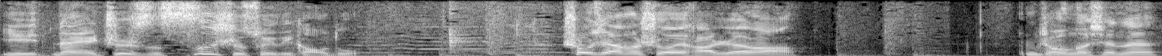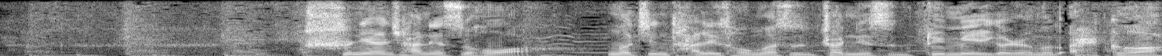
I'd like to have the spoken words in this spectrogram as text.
以乃至是四十岁的高度。首先，我说一下人啊，你知道我现在。十年前的时候啊，我进台里头，我是真的是对每一个人我都哎哥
